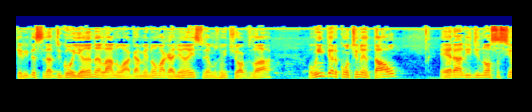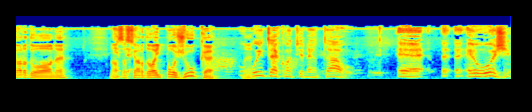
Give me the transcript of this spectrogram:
Querida cidade de Goiânia, lá no Agamenon Magalhães, fizemos muitos jogos lá. O Intercontinental era ali de Nossa Senhora do Ó, né? Nossa Senhora do Ó e Pojuca. O, né? o Intercontinental é, é, é hoje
